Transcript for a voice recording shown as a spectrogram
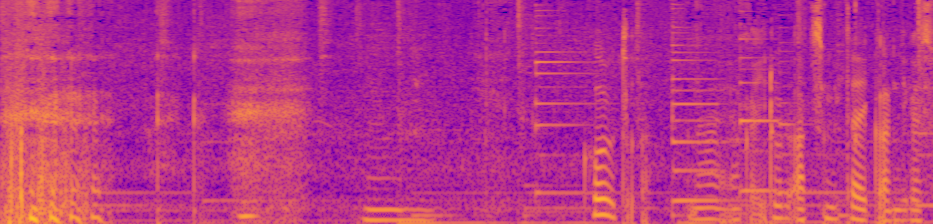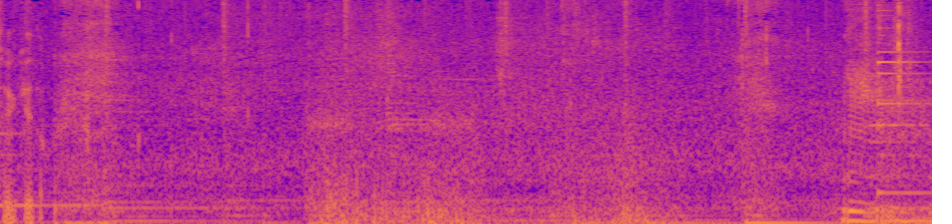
うん。コルトだな。なんかいろいろ集めたい感じがするけど。うん。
